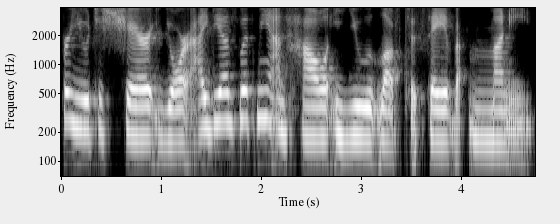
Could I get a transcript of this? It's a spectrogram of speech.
for you to share your ideas with me on how you love to save money.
